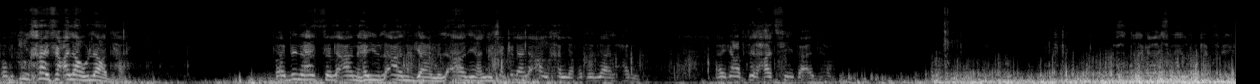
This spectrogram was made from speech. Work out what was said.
فبتكون خايفة على أولادها. فبنا هسه الآن هي الآن قام الآن يعني شكلها الآن خلفت لله الحمد. هي قاعدة تلحس فيه بعدها. بحط لك شوية ونكفي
